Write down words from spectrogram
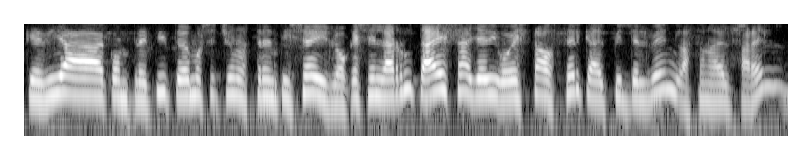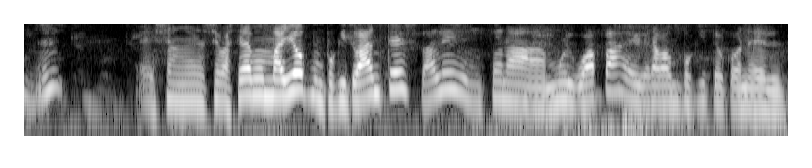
Que día completito, hemos hecho unos 36, lo que es en la ruta esa, ya digo, he estado cerca del Pit del Ben, la zona del Farel, ¿eh? Eh, San Sebastián de Montmayor, un poquito antes, ¿vale? Zona muy guapa, he grabado un poquito con el,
